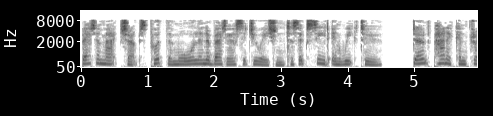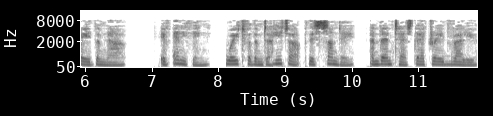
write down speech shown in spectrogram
Better matchups put them all in a better situation to succeed in week two. Don't panic and trade them now. If anything, wait for them to heat up this Sunday, and then test their trade value.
